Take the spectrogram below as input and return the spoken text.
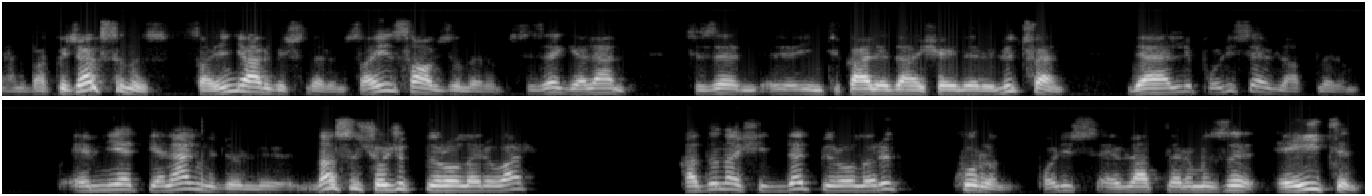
Yani bakacaksınız sayın yargıçlarım, sayın savcılarım size gelen, size e, intikal eden şeyleri lütfen değerli polis evlatlarım, Emniyet Genel Müdürlüğü nasıl çocuk büroları var? Kadına şiddet büroları kurun. Polis evlatlarımızı eğitin.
